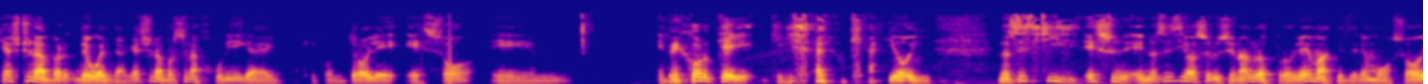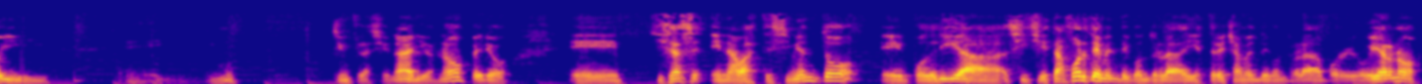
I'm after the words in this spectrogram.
que haya una, de vuelta, que haya una persona jurídica que, controle eso, eh, es mejor que, que quizá lo que hay hoy. No sé si es, no sé si va a solucionar los problemas que tenemos hoy, eh, inflacionarios, ¿no? Pero eh, quizás en abastecimiento podría, si, si está fuertemente controlada y estrechamente controlada por el gobierno,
